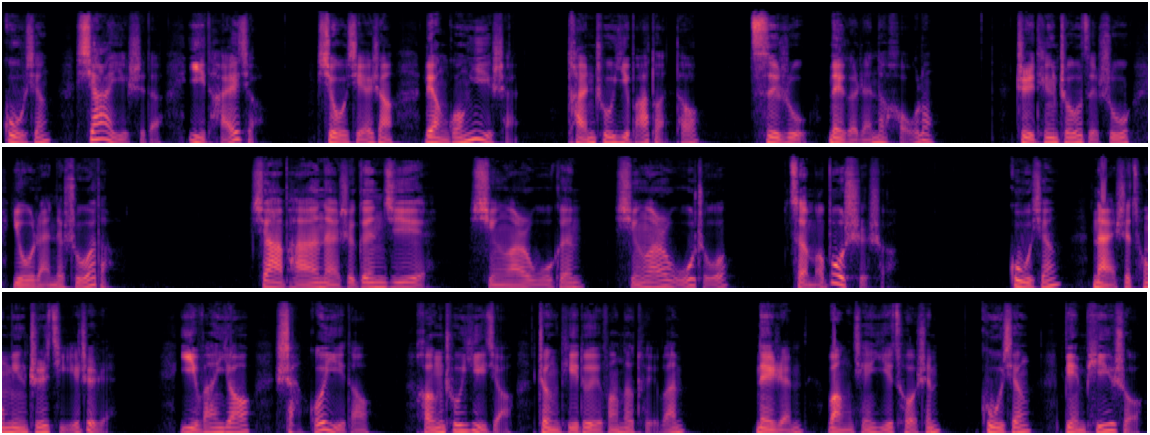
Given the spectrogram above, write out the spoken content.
顾香下意识的一抬脚，绣鞋上亮光一闪，弹出一把短刀，刺入那个人的喉咙。只听周子舒悠然的说道：“下盘乃是根基，形而无根，形而无着，怎么不施舍？”顾香乃是聪明之极之人，一弯腰闪过一刀，横出一脚正踢对方的腿弯。那人往前一错身，顾香便劈手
